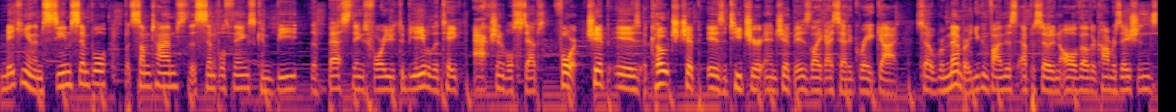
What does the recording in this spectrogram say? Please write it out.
making them seem simple, but sometimes the simple things can be the best things for you to be able to take actionable steps forward. Chip is a coach, Chip is a teacher, and Chip is, like I said, a great guy. So remember, you can find this episode and all of the other conversations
